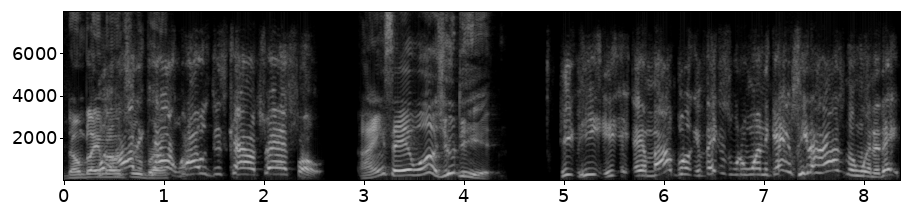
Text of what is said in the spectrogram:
Don't blame Well, it on how you, bro. Cal, how was this Kyle Trask fault? I ain't say it was. You did. He, he, he, in my book, if they just would have won the games, he the Heisman winner. They,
